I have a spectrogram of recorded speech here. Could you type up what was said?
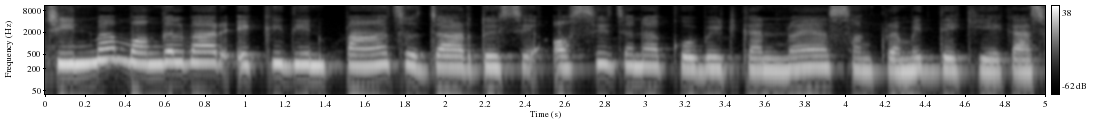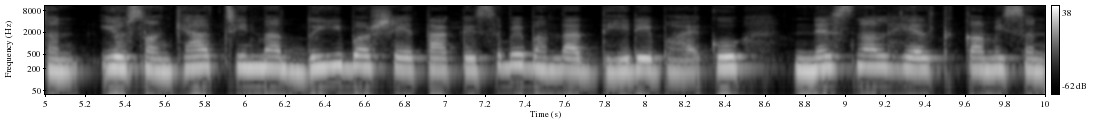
चीनमा मंगलबार एकै दिन पाँच हजार दुई सय अस्सीजना कोभिडका नयाँ संक्रमित देखिएका छन्। यो संख्या चीनमा दुई वर्ष यताकै सबैभन्दा धेरै भएको नेसनल हेल्थ कमिसन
